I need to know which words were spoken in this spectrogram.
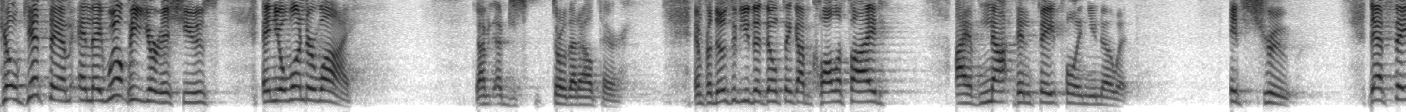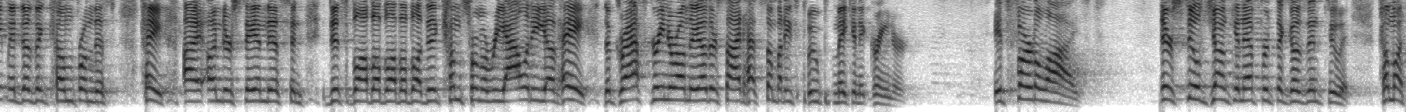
Go get them, and they will be your issues, and you'll wonder why. I'm, just throw that out there. And for those of you that don't think I'm qualified, I have not been faithful, and you know it. It's true. That statement doesn't come from this, hey, I understand this and this, blah, blah, blah, blah, blah. It comes from a reality of, hey, the grass greener on the other side has somebody's poop making it greener. It's fertilized. There's still junk and effort that goes into it. Come on.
